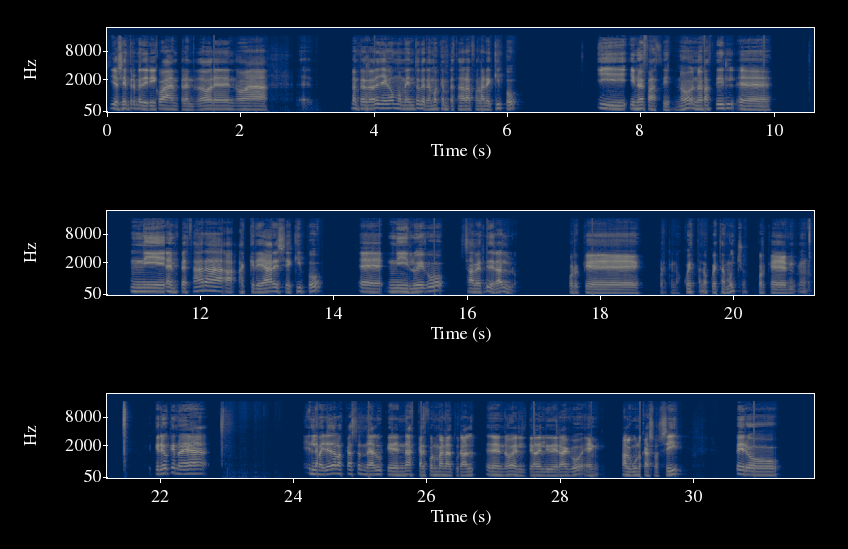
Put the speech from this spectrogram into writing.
yo siempre me dirijo a emprendedores, no a... Eh, los emprendedores llega un momento que tenemos que empezar a formar equipo y, no es fácil, ¿no? No es fácil eh, ni empezar a, crear ese equipo, ni luego saber liderarlo. Porque, porque nos cuesta, nos cuesta mucho. Porque mm, creo que no es. En la mayoría de los casos no es algo que nazca de forma natural, eh, ¿no? El tema del liderazgo, en algunos casos sí. Pero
